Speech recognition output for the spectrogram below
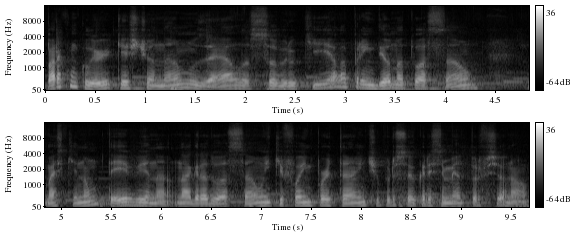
Para concluir, questionamos ela sobre o que ela aprendeu na atuação, mas que não teve na, na graduação e que foi importante para o seu crescimento profissional.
